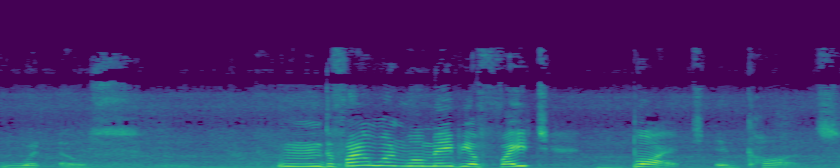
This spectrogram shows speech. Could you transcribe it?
what else? Mm, the final one will maybe a fight, but in cards.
